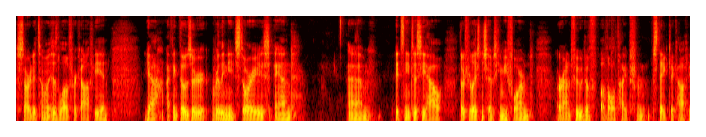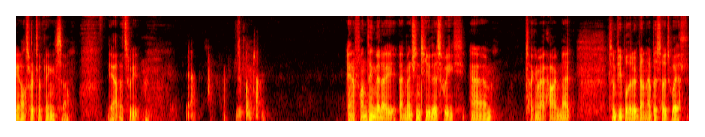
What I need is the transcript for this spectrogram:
started some of his love for coffee. And yeah, I think those are really neat stories. And um, it's neat to see how those relationships can be formed around food of, of all types, from steak to coffee and all sorts of things. So, yeah, that's sweet. Yeah. It was a fun time. And a fun thing that I, I mentioned to you this week, um, talking about how I met some people that I've done episodes with,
